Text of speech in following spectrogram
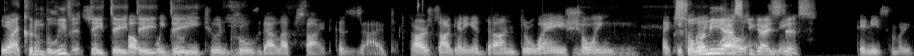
Yeah, I couldn't believe it. So- They they but they we do they, need to improve that left side because Tatar's not getting it done. Drouin is showing Mm. like he's So let playing me ask you guys they, this. They need somebody.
